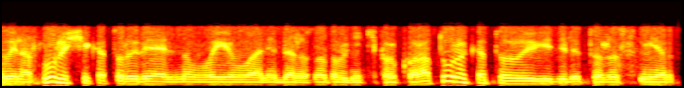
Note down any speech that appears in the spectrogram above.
военнослужащие, которые реально воевали, даже сотрудники прокуратуры, которые видели тоже смерть,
